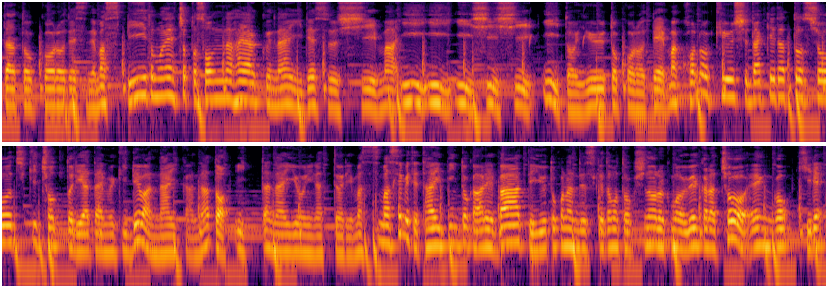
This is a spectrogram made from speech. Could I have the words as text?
たところですね。まあ、スピードもね、ちょっとそんな速くないですし、まあ、いい、いい、いい、C、C、いいというところで、まあ、この球種だけだと正直ちょっとリアタイ向きではないかなといった内容になっております。まあ、せめてタイピンとかあればっていうとこなんですけども、特殊能力も上から超援護、キレ、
